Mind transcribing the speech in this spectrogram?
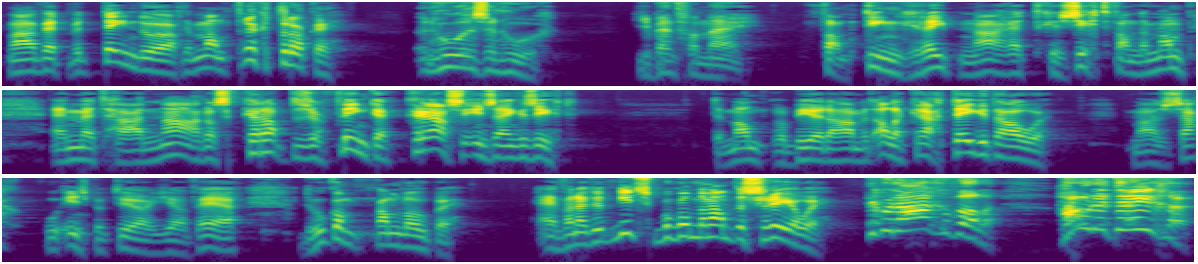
maar werd meteen door de man teruggetrokken. Een hoer is een hoer. Je bent van mij. Fantine greep naar het gezicht van de man en met haar nagels krabde ze flinke krassen in zijn gezicht. De man probeerde haar met alle kracht tegen te houden, maar zag hoe inspecteur Javert de hoek om kwam lopen. En vanuit het niets begon de man te schreeuwen. Ik word aangevallen! Hou er tegen!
